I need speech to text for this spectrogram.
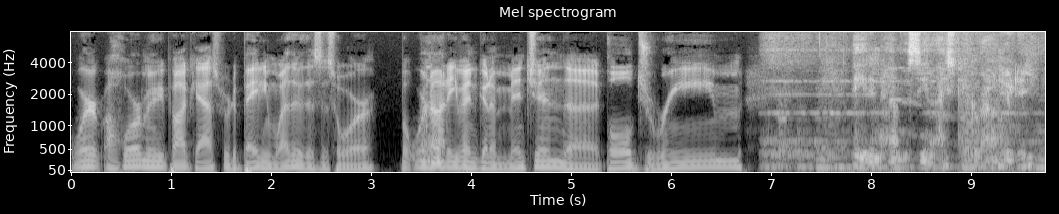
We're a horror movie podcast. We're debating whether this is horror, but we're Uh-huh. not even going to mention the whole dream. Hey, you didn't have the sea ice pick around here, did you?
